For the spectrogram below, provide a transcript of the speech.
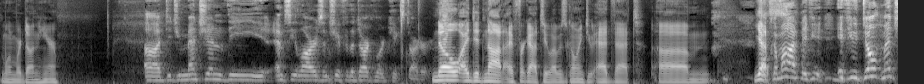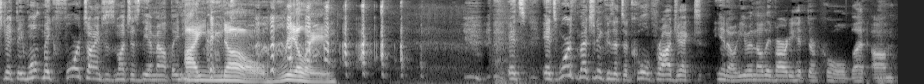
when we're done here. Uh, did you mention the MC Lars and Schaffer the Dark Lord Kickstarter? No, I did not. I forgot to. I was going to add that. Um, yes. Come on, if you if you don't mention it, they won't make four times as much as the amount they need. I know. Really. it's it's worth mentioning because it's a cool project, you know, even though they've already hit their goal. But um,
